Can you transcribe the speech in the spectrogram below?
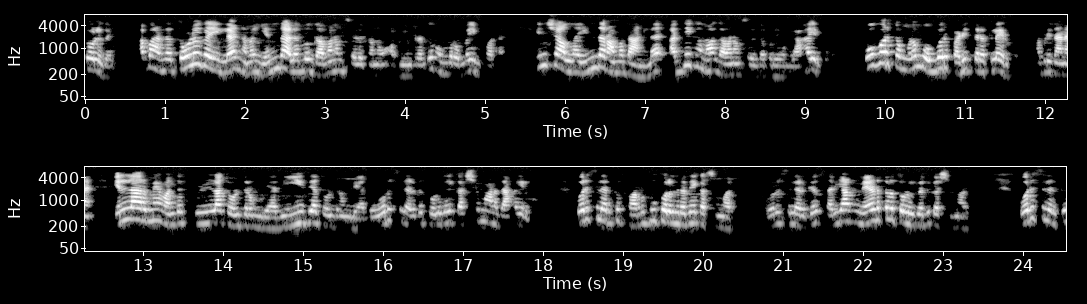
தொழுகை. அப்ப அந்த தொழுகையில நம்ம எந்த அளவு கவனம் செலுத்தணும் அப்படின்றது ரொம்ப ரொம்ப இம்பார்ட்டன்ட் இன்ஷா அல்லா இந்த ரமதான்ல அதிகமா கவனம் செலுத்தக்கூடியவங்களாக இருக்கும். ஒவ்வொருத்தவங்களும் ஒவ்வொரு படித்தரத்துல இருக்கும். அப்படித்தானே? எல்லாருமே வந்து ஃபுல்லா தொழுதுற முடியாது ஈஸியா தொழுதுற முடியாது. ஒரு சிலருக்கு தொழுகை கஷ்டமானதாக இருக்கும். ஒரு சிலருக்கு பருது தொழுகிறதே கஷ்டமா இருக்கும். ஒரு சிலருக்கு சரியான நேரத்துல தொழுகிறது கஷ்டமா இருக்கும் ஒரு சிலருக்கு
